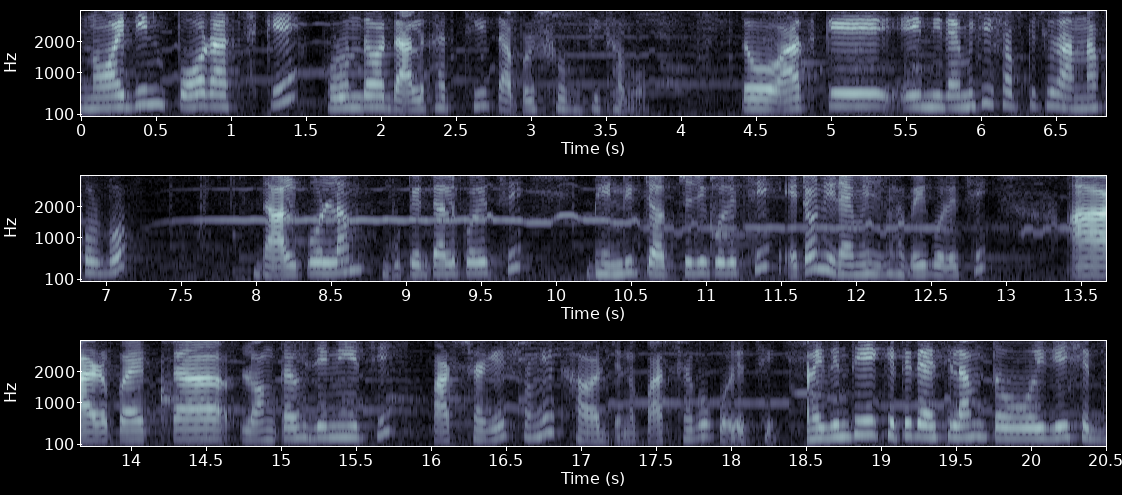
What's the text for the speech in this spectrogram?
নয় দিন পর আজকে ফোড়ন দেওয়া ডাল খাচ্ছি, তারপর সবজি খাব। তো আজকে এই নিরামিষই সব কিছু রান্না করব। ডাল করলাম, বুটের ডাল করেছি, ভেন্ডির চচ্চড়ি করেছি, এটাও নিরামিষভাবেই করেছি। আর কয়েকটা লঙ্কা ভেজে নিয়েছি, পাট শাকের সঙ্গে খাওয়ার জন্য পাট শাকও করেছি। অনেকদিন থেকে খেতে চাইছিলাম, তো ওই যে সেদ্ধ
